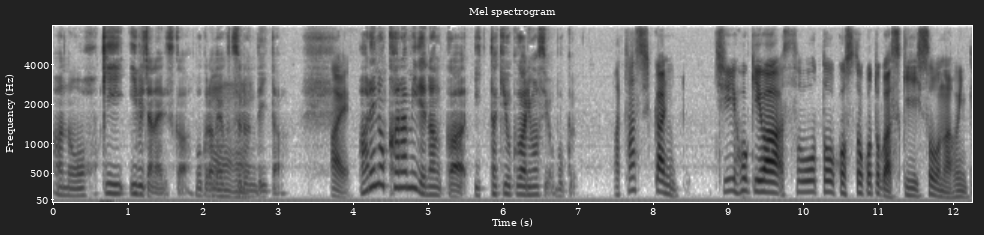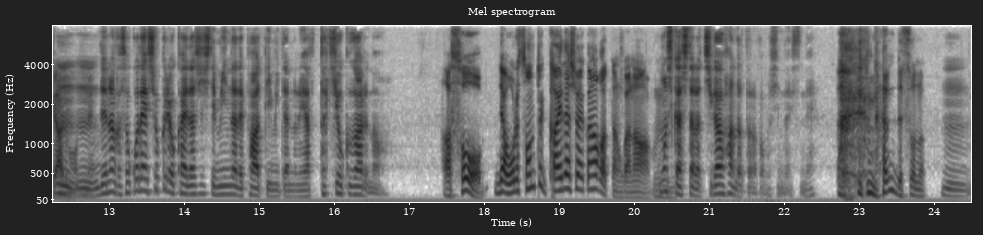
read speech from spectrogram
あのホキいるじゃないですか。僕らがよくつるんでいた、はい。あれの絡みでなんか行った記憶がありますよ僕。まあ、確かに、チーホキは相当コストコとか好きそうな雰囲気あるもんね。うんうんでなんかそこで食料買い出ししてみんなでパーティーみたいなのやった記憶があるな、あ、そう。じゃあ俺その時買い出しは行かなかったのかな、うんもしかしたら違う班だったのかもしれないですね なんでそのうん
